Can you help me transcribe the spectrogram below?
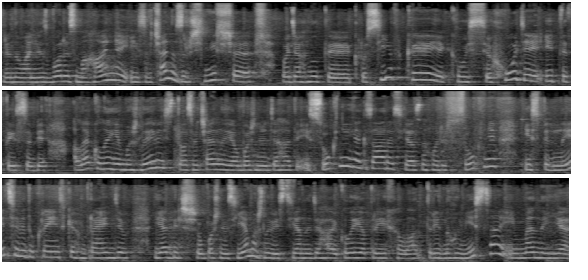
тренувальні збори, змагання. І, звичайно, зручніше одягнути кросівки, якусь худі і піти собі. Але коли є можливість, то звичайно я обожнюю одягати і сукні, як зараз. Я знаходжусь в сукні, і спідниці від українських брендів. Я більше обожнюю, є можливість, я надягаю, коли я приїхала до рідного місця, і в мене є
